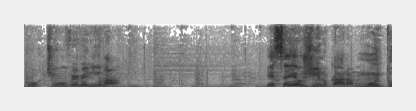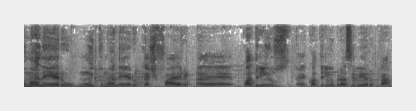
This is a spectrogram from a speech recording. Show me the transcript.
curtiu o vermelhinho lá. Esse aí é o Gino, cara. Muito maneiro, muito maneiro. Cashfire, é, quadrinhos, é, quadrinho brasileiro, tá?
